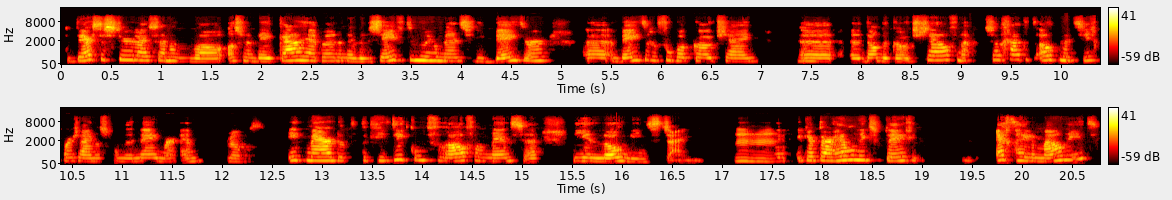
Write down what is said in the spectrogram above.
de beste stuurlijst aan de wal. Als we een WK hebben, dan hebben we 17 miljoen mensen die beter, uh, een betere voetbalcoach zijn uh, dan de coach zelf. Nou, zo gaat het ook met zichtbaar zijn als ondernemer. En Klopt. ik merk dat de kritiek komt vooral van mensen die in loondienst zijn. Mm -hmm. Ik heb daar helemaal niks op tegen. Echt helemaal niet.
